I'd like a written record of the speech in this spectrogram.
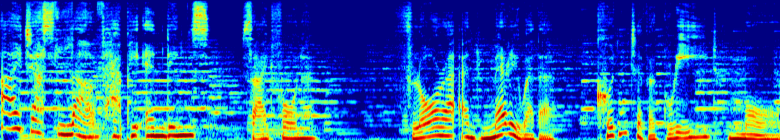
I just love happy endings, sighed Fauna. Flora and Merryweather couldn't have agreed more.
